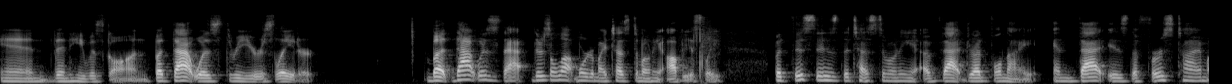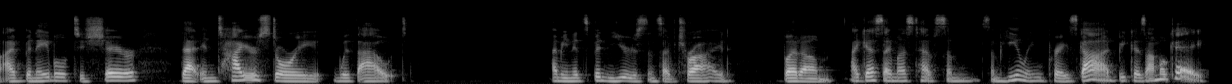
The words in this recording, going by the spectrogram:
and then he was gone. But that was three years later. But that was that. There's a lot more to my testimony, obviously. But this is the testimony of that dreadful night. And that is the first time I've been able to share that entire story without. I mean, it's been years since I've tried, but um, I guess I must have some some healing. Praise God, because I'm okay.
